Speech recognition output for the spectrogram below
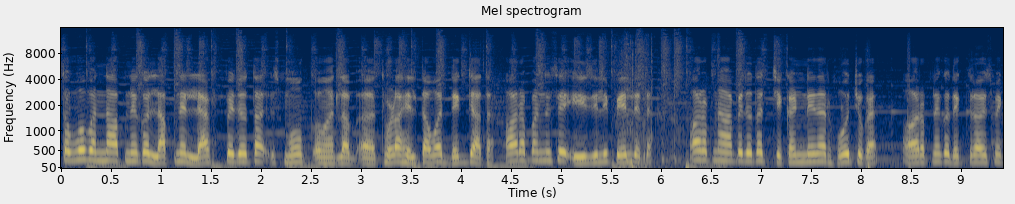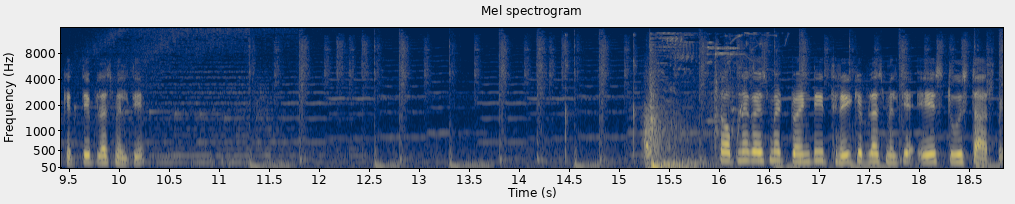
तो वो बंदा अपने को अपने लेफ़्ट पे जो था स्मोक मतलब थोड़ा हिलता हुआ दिख जाता है और अपन इसे इजीली पेल देता है और अपने यहाँ पे जो था चिकन डिनर हो चुका है और अपने को देखते रहो इसमें कितनी प्लस मिलती है। तो अपने को इसमें 23 की प्लस मिलती है एस टू स्टार पे।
